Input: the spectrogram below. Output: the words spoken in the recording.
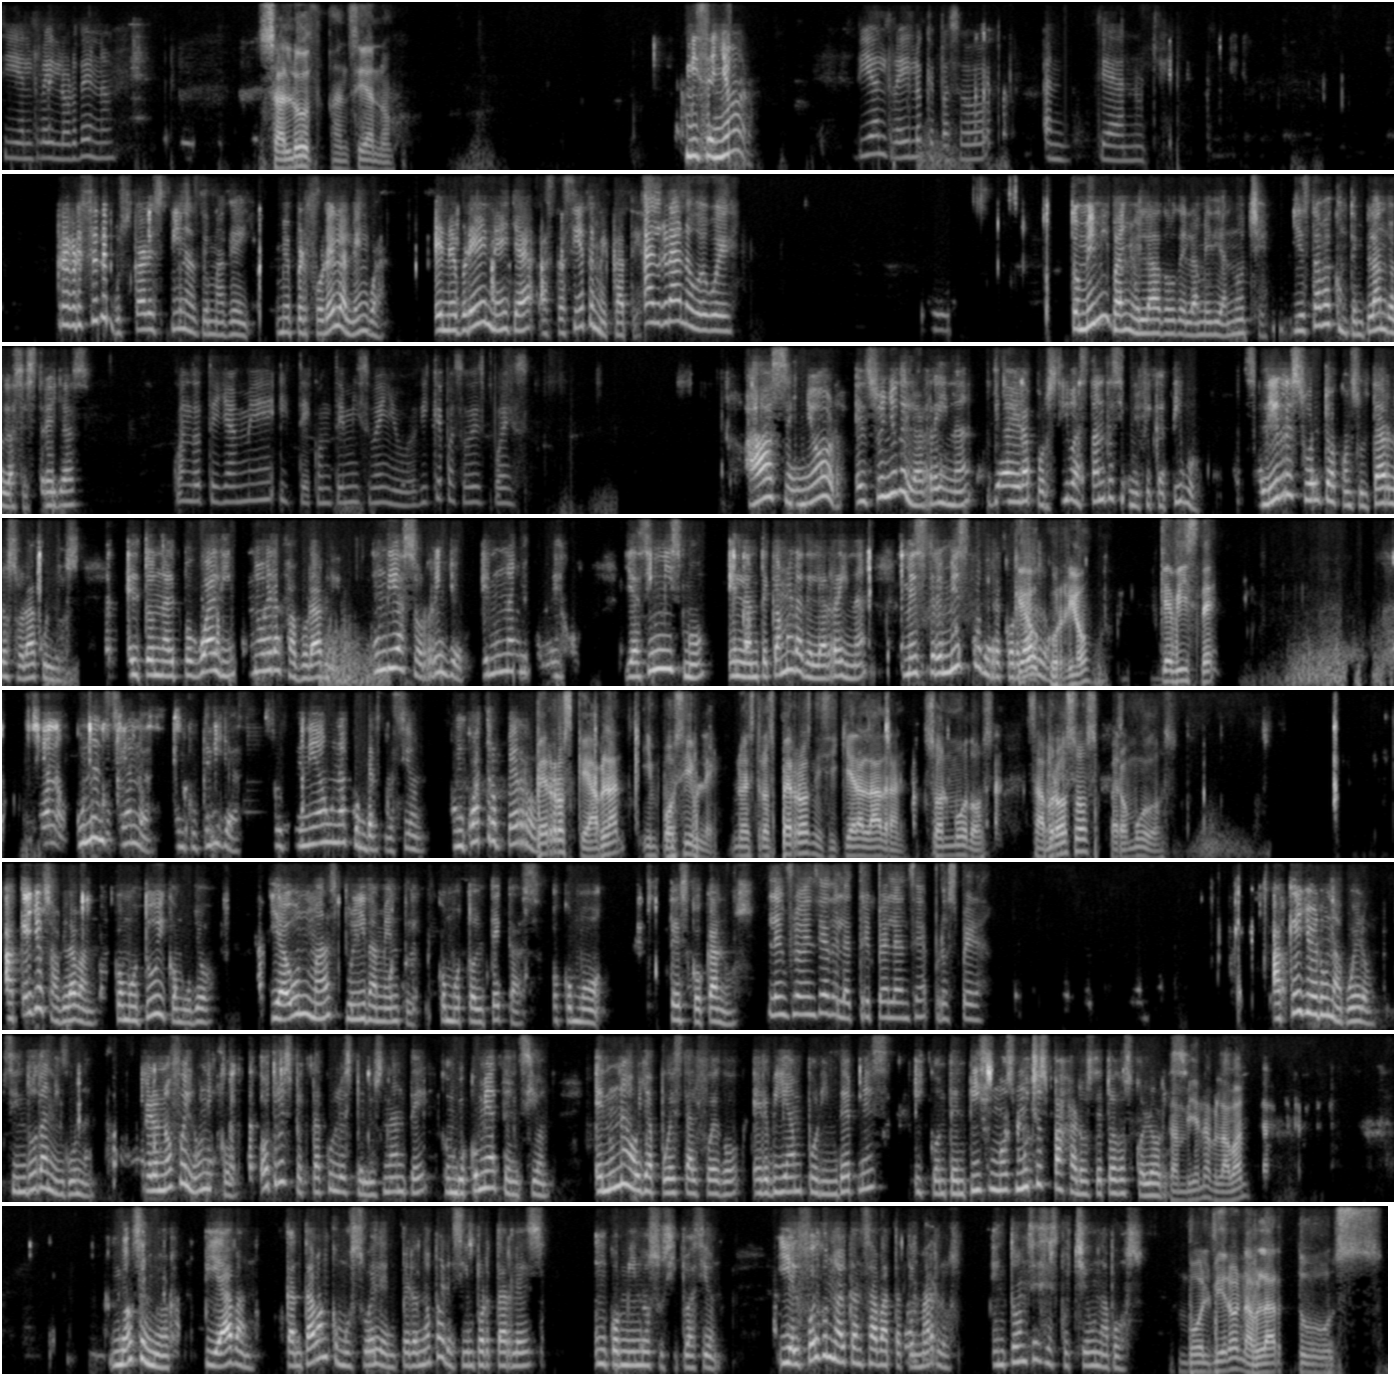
Si el rey lo ordena, Salud, anciano. Mi señor, di al rey lo que pasó anteanoche. regresé de buscar espinas de maguey. Me perforé la lengua. Enhebré en ella hasta siete mecates. Al grano, güey. Tomé mi baño helado de la medianoche y estaba contemplando las estrellas. Cuando te llamé y te conté mi sueño, di qué pasó después. Ah, señor, el sueño de la reina ya era por sí bastante significativo. Salí resuelto a consultar los oráculos. El Tonalpohualli no era favorable. Un día zorrillo, en un año conejo. Y asimismo, en la antecámara de la reina, me estremezco de ¿Qué recordarlo. ocurrió? ¿Qué viste? Un anciano, en cuclillas, sostenía una conversación con cuatro perros. ¿Perros que hablan? Imposible. Nuestros perros ni siquiera ladran. Son mudos. Sabrosos, pero mudos. Aquellos hablaban, como tú y como yo, y aún más pulidamente, como toltecas o como texcocanos. La influencia de la triple alianza prospera. Aquello era un agüero, sin duda ninguna, pero no fue el único. Otro espectáculo espeluznante convocó mi atención. En una olla puesta al fuego hervían por indemnes y contentísimos muchos pájaros de todos colores. ¿También hablaban? No, señor, piaban, cantaban como suelen, pero no parecía importarles un comino su situación. Y el fuego no alcanzaba a tatemarlos. Entonces escuché una voz. ¿Volvieron a hablar tus...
